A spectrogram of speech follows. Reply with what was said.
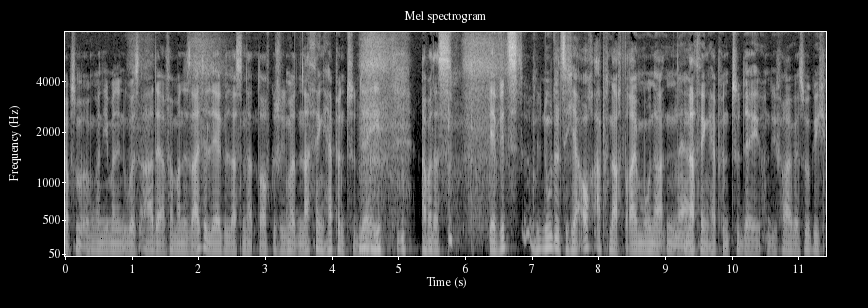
gab es mal irgendwann jemanden in den USA, der einfach mal eine Seite leer gelassen hat und draufgeschrieben hat, Nothing happened today. Aber das, der Witz nudelt sich ja auch ab nach drei Monaten, ja. Nothing happened today. Und die Frage ist wirklich,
